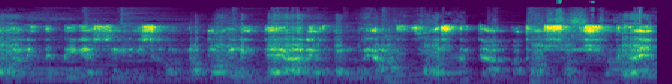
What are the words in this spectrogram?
only in the bigger cities or not only in the areas where we have hospital, but also spread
